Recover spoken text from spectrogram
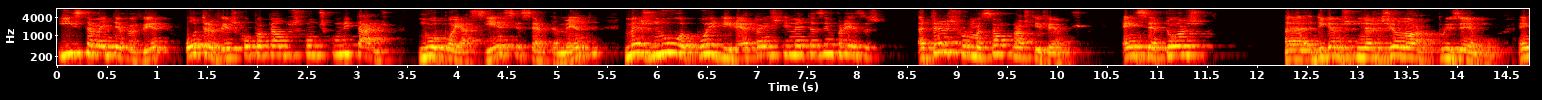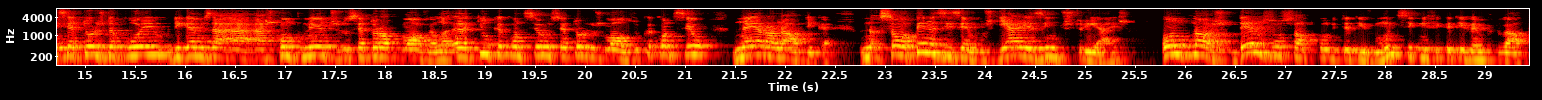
E isso também teve a ver, outra vez, com o papel dos fundos comunitários. No apoio à ciência, certamente, mas no apoio direto ao investimento das empresas. A transformação que nós tivemos em setores, uh, digamos, na região norte, por exemplo, em setores de apoio, digamos, às componentes do setor automóvel, aquilo que aconteceu no setor dos moldes, o que aconteceu na aeronáutica. São apenas exemplos de áreas industriais onde nós demos um salto qualitativo muito significativo em Portugal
